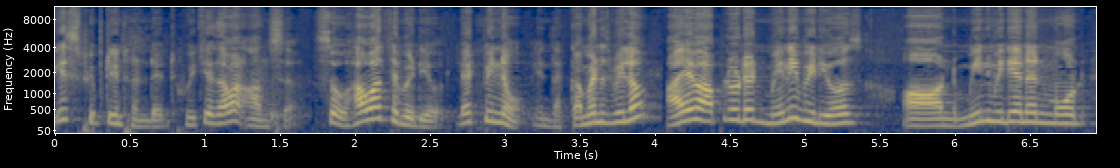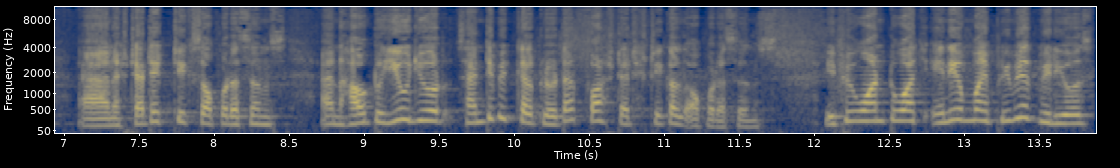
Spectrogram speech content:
is 1500 which is our answer. So how was the video? Let me know in the comments below. I have uploaded many videos on mean median and mode and statistics operations and how to use your scientific calculator for statistical operations. If you want to watch any of my previous videos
